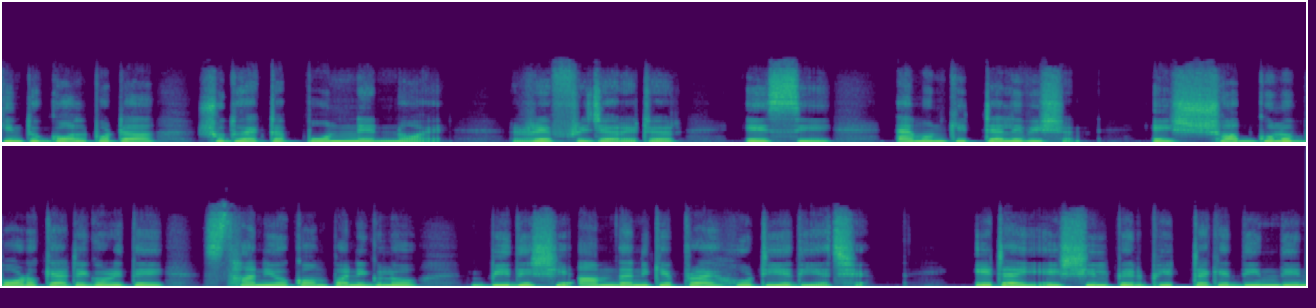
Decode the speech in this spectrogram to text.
কিন্তু গল্পটা শুধু একটা পণ্যের নয়, রেফ্রিজারেটর, এসি, এমনকি টেলিভিশন, এই সবগুলো বড় ক্যাটেগরিতে স্থানীয় কোম্পানিগুলো বিদেশি আমদানিকে প্রায় হটিয়ে দিয়েছে। এটাই এই শিল্পের ভিড়টাকে দিন দিন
